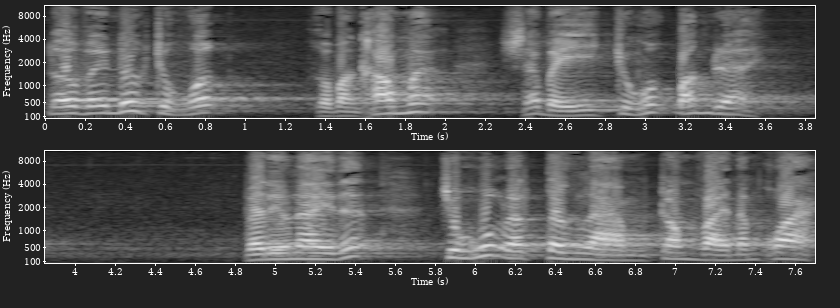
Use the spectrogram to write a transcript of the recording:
đối với nước Trung Quốc. Rồi bằng không á, sẽ bị Trung Quốc bắn rơi. Và điều này đó Trung Quốc đã từng làm trong vài năm qua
